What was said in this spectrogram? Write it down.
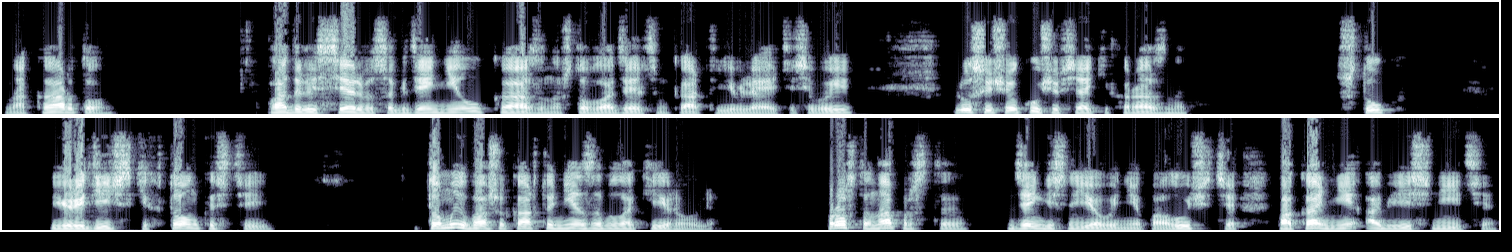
на карту, падали с сервиса, где не указано, что владельцем карты являетесь вы, плюс еще куча всяких разных штук, юридических тонкостей, то мы вашу карту не заблокировали. Просто-напросто деньги с нее вы не получите, пока не объясните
